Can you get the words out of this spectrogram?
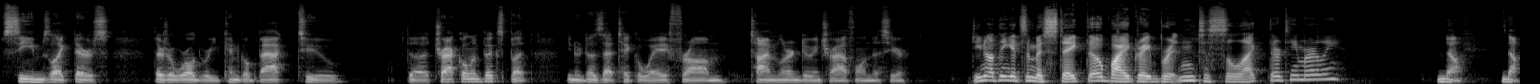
seems like there's there's a world where you can go back to the track Olympics, but you know, does that take away from time learned doing triathlon this year? Do you not think it's a mistake though by Great Britain to select their team early? No, no,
